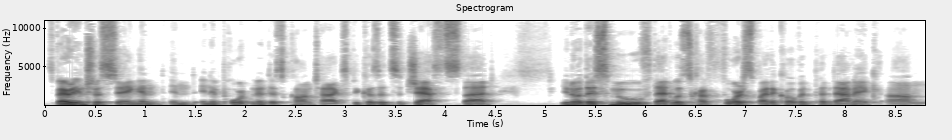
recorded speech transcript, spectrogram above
it's very interesting and, and, and, important in this context because it suggests that you know this move that was kind of forced by the covid pandemic um,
